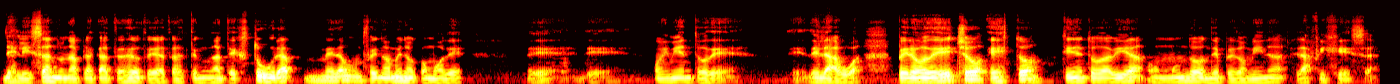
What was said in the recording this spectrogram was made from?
deslizando una placa atrás de otra y atrás tengo una textura, me da un fenómeno como de, movimiento del agua. Pero de hecho esto tiene todavía un mundo donde predomina la fijeza.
